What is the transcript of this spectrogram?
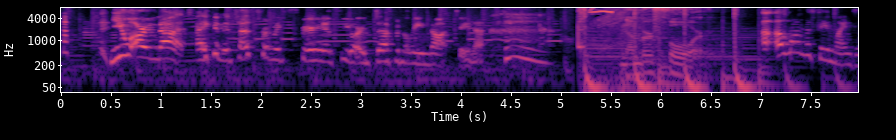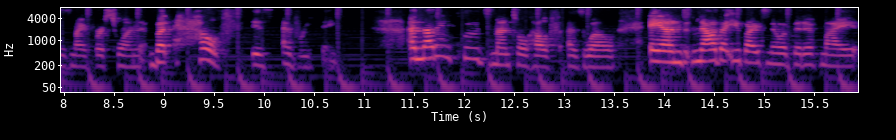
you are not. I can attest from experience. You are definitely not, Dana. Number four along the same lines as my first one, but health is everything. And that includes mental health as well. And now that you guys know a bit of my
